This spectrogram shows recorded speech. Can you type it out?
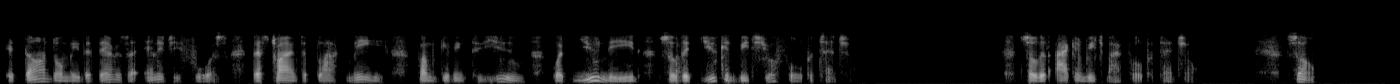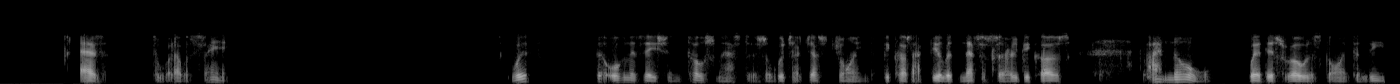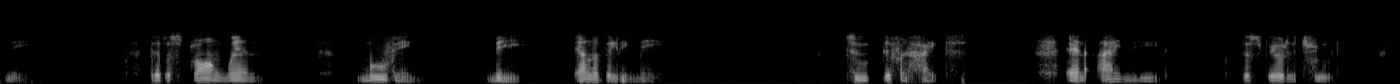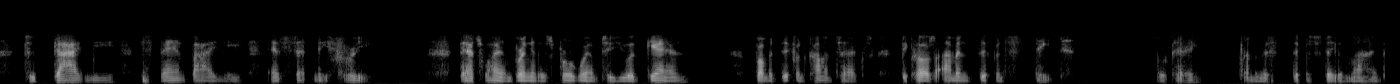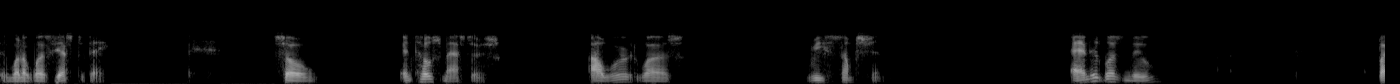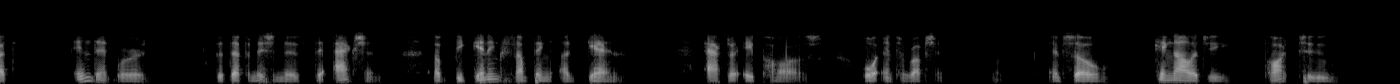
it dawned on me that there is an energy force that's trying to block me from giving to you what you need so that you can reach your full potential, so that I can reach my full potential. So, as to what I was saying, with the organization Toastmasters, of which I just joined because I feel it necessary, because I know where this road is going to lead me. There's a strong wind moving me, elevating me to different heights. And I need the Spirit of truth to guide me, stand by me, and set me free. That's why I'm bringing this program to you again from a different context because I'm in a different state. Okay? I'm in a different state of mind than what I was yesterday. So, in Toastmasters, our word was resumption. And it was new, but in that word, the definition is the action of beginning something again after a pause or interruption. And so, Kingology Part 2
